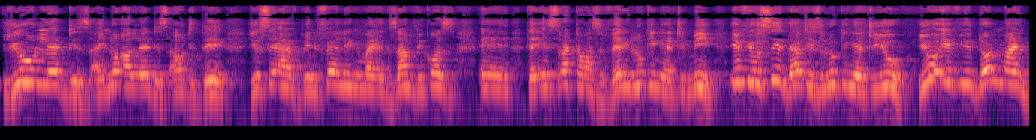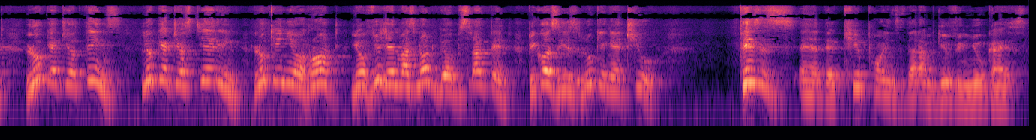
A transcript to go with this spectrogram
You ladies, I know our ladies out there, you say I've been failing my exam because uh, the instructor was very looking at me. If you see that is looking at you, you, if you don't mind, look at your things. Look at your steering. Look in your rod. Your vision must not be obstructed because he's looking at you. This is uh, the key points that I'm giving you guys.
